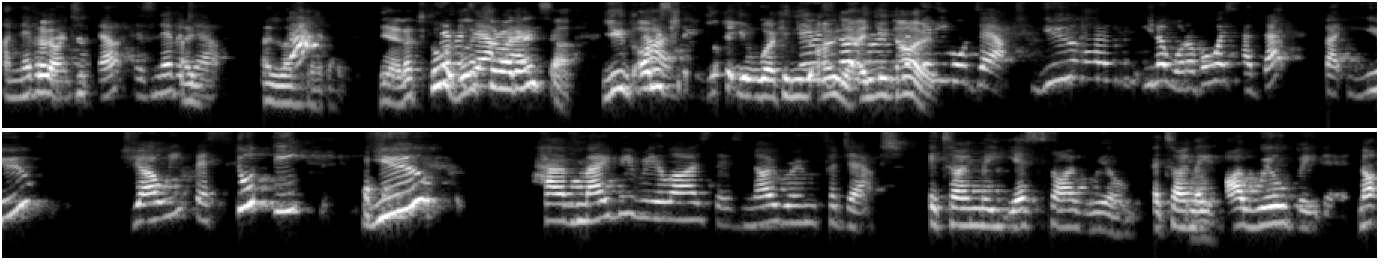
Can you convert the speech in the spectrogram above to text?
I never So- go into doubt. There's never I- doubt. I love ah! that. Yeah, that's good. Never Well, that's the right mate. answer. You No. honestly look at your work and you There own no it, and you know. any more doubt. You have, you know what? I've always had that, but you Joey Busuttil, you have made me realize there's no room for doubt. It's only yes, I will. It's only I will be there. Not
